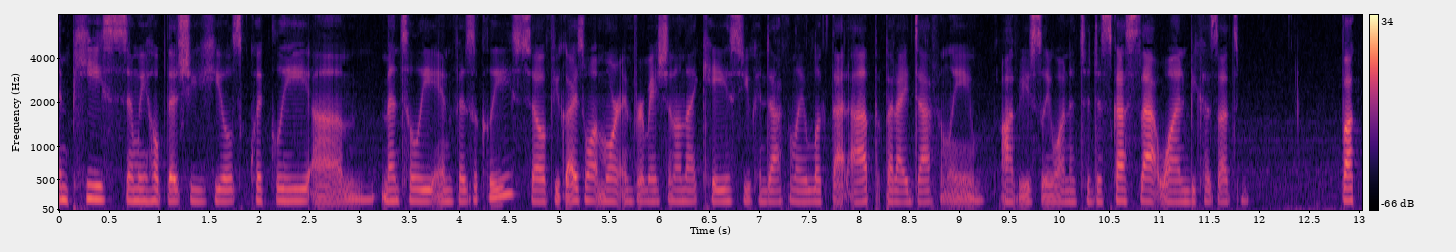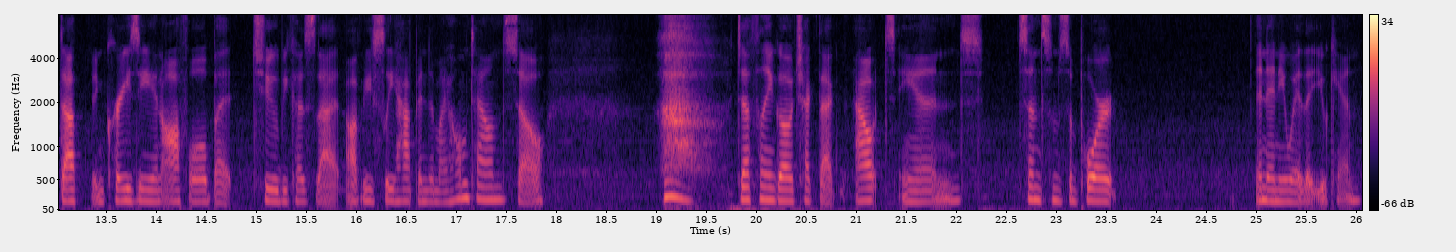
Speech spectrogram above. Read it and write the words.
and peace, and we hope that she heals quickly, um, mentally and physically. So, if you guys want more information on that case, you can definitely look that up. But I definitely, obviously, wanted to discuss that one because that's fucked up and crazy and awful, but two, because that obviously happened in my hometown. So, definitely go check that out and send some support in any way that you can.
